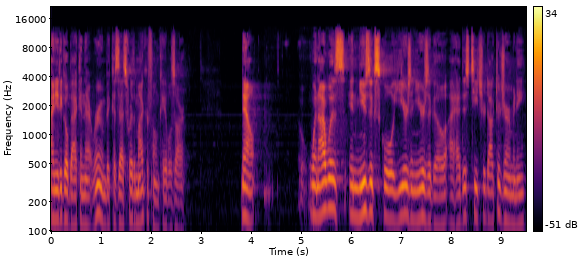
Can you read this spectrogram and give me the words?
I need to go back in that room because that's where the microphone cables are. Now, when I was in music school years and years ago, I had this teacher, Dr. Germany,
